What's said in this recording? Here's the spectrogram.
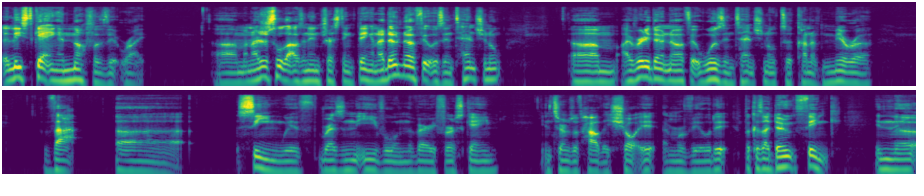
at least getting enough of it right. Um, and I just thought that was an interesting thing. And I don't know if it was intentional. Um, I really don't know if it was intentional to kind of mirror that uh, scene with Resident Evil in the very first game in terms of how they shot it and revealed it. Because I don't think in the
